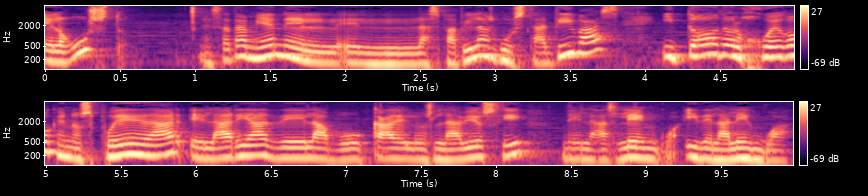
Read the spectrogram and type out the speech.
el gusto. Está también el- las papilas gustativas y todo el juego que nos puede dar el área de la boca, de los labios y de las lengua, y de la lengua.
